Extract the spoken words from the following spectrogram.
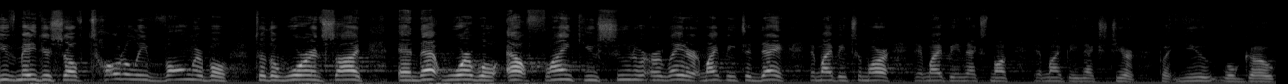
You've made yourself totally vulnerable to the war inside, and that war will outflank you sooner or later. It might be today, it might be tomorrow, it might be next month, it might be next year, but you will go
